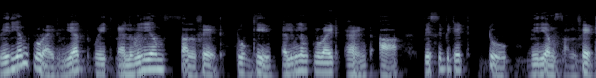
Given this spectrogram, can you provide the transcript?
barium chloride react with aluminium sulfate to give aluminium chloride and a precipitate to barium sulfate.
